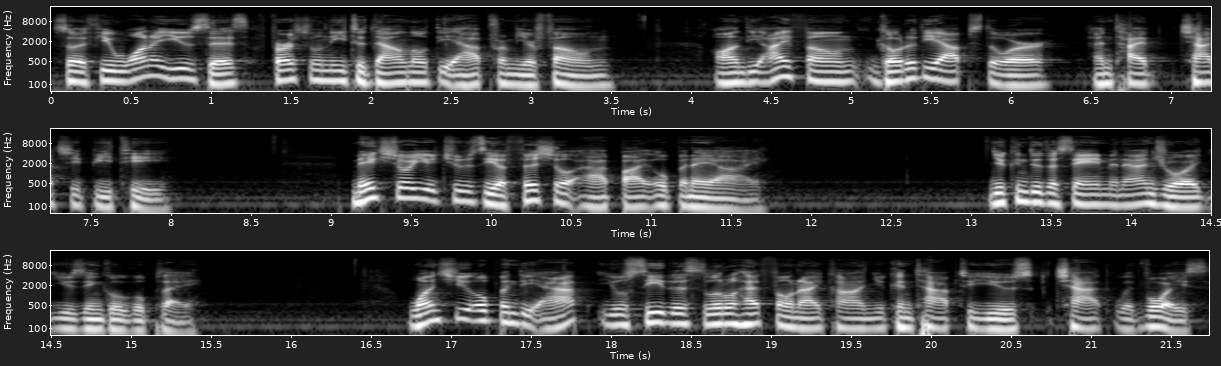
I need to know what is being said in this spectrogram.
So, if you want to use this, first you'll need to download the app from your phone. On the iPhone, go to the App Store and type ChatGPT. Make sure you choose the official app by OpenAI. You can do the same in Android using Google Play. Once you open the app, you'll see this little headphone icon you can tap to use chat with voice.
